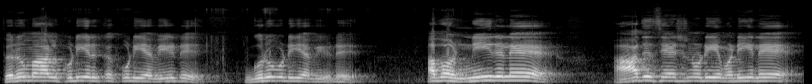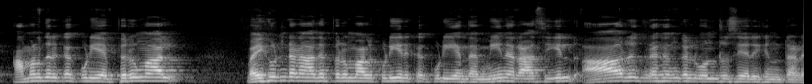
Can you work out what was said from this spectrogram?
பெருமாள் குடியிருக்கக்கூடிய வீடு. குருவுடைய வீடு. அப்போ நீரிலே ஆதிசேஷனுடைய மடியிலே அமர்ந்திருக்கக்கூடிய பெருமாள் வைகுண்டநாத பெருமாள் குடியிருக்கக்கூடிய அந்த மீன ராசியில் ஆறு கிரகங்கள் ஒன்று சேருகின்றன.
